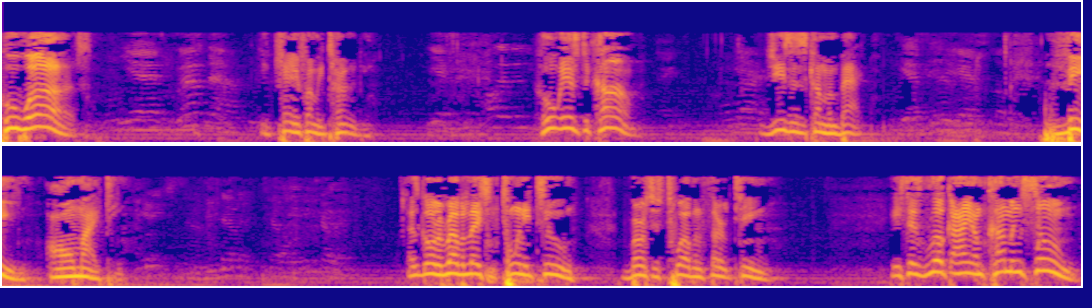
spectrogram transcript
Who was? He came from eternity. Who is to come? Jesus is coming back. The Almighty. Let's go to Revelation 22, verses 12 and 13. He says, Look, I am coming soon.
